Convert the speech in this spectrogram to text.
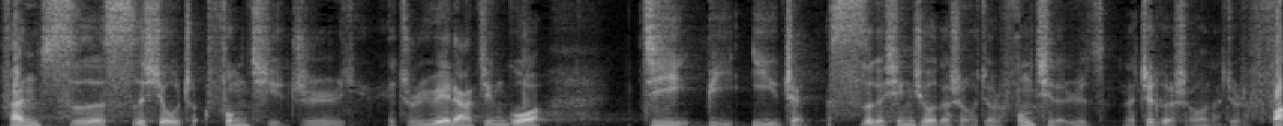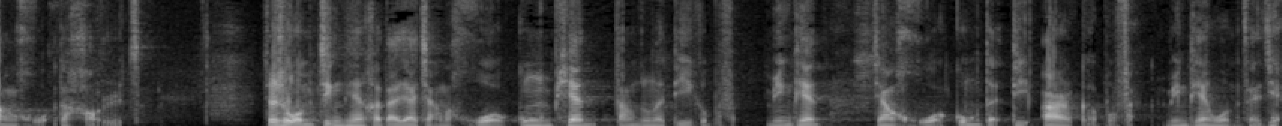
凡此四宿者，风起之日也，也就是月亮经过积闭翼轸四个星宿的时候，就是风起的日子。那这个时候呢，就是放火的好日子。这是我们今天和大家讲的火攻篇当中的第一个部分。明天讲火攻的第二个部分。明天我们再见。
